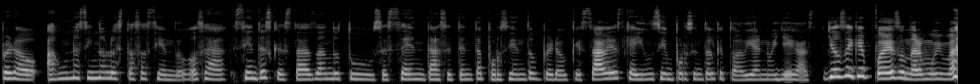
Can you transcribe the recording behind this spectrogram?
pero aún así no lo estás haciendo. O sea, sientes que estás dando tu 60, 70%, pero que sabes que hay un 100% al que todavía no llegas. Yo sé que puede sonar muy mal,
